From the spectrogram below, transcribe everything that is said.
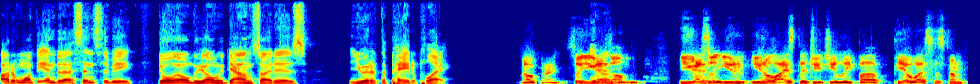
I don't want the end of that sentence to be the only, only the only downside is you would have to pay to play. Okay, so you, you guys know. don't you guys don't u- utilize the GG Leap uh, POS system?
